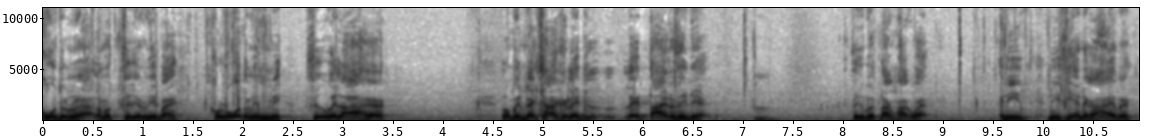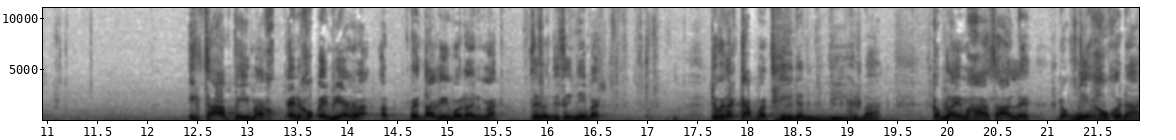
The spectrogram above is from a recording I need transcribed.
กู้ตรงนี้แล้วมาซื้อตรงนี้ไป เขารู้ว่าตรงนี้มันมีซื้อเวลาให้ลองเป็นแบงค์ชาติก็เล่นเล่นตายแล้วสิเนี่ยซื้อมาตั้งพักไว้ไอ้นี่นี่เสียนี่ก็หายไป อีกสามปีมาไอ้นี่ครบเอ็นพีกันแล้วเอาไปตั้งอีกบริษัทหนึงมา ซื้อมันจะซื้อนี้ไปจนกระทั่งกลับมาที่นั้นดีขึ้นมากำไรมหาศาลเลย ดอกเบี้ยเขาก็ได้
